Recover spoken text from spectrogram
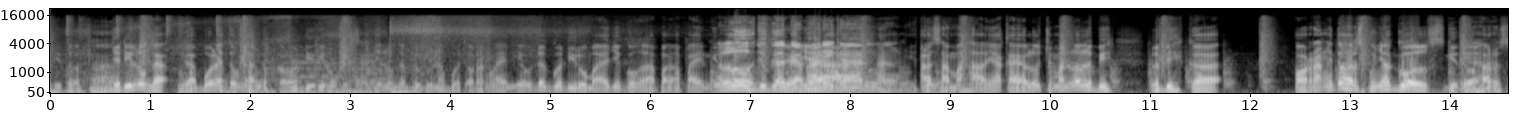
gitu. Ah. Jadi lu nggak nggak boleh tuh nganggep kalau diri lu biasa aja lu nggak berguna buat orang lain. Ya udah gue di rumah aja gue nggak ngapa-ngapain gitu. ngeluh juga Iya. tiap Ya, hari kan nah, gitu. ah, sama halnya kayak lu cuman lu lebih lebih ke orang itu harus punya goals gitu Iya. harus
